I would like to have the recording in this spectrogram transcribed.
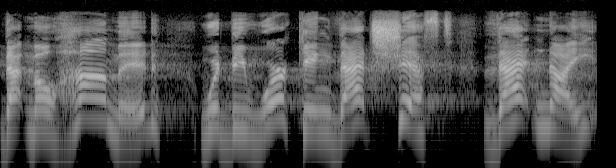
that Muhammad would be working that shift that night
